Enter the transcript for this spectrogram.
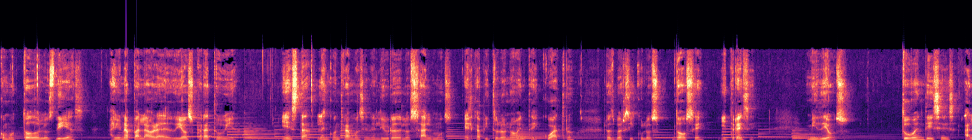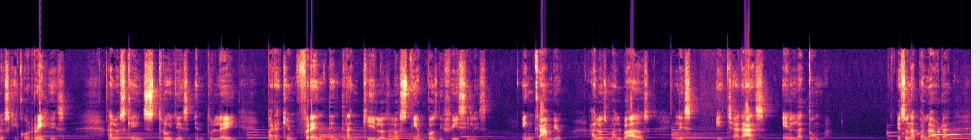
como todos los días, hay una palabra de Dios para tu vida. Y esta la encontramos en el libro de los Salmos, el capítulo 94, los versículos 12 y 13. Mi Dios, tú bendices a los que corriges, a los que instruyes en tu ley para que enfrenten tranquilos los tiempos difíciles. En cambio, a los malvados les echarás en la tumba. Es una palabra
